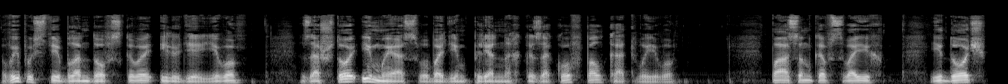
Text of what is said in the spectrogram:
выпусти Бландовского и людей его, за что и мы освободим пленных казаков полка твоего» пасынков своих и дочь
